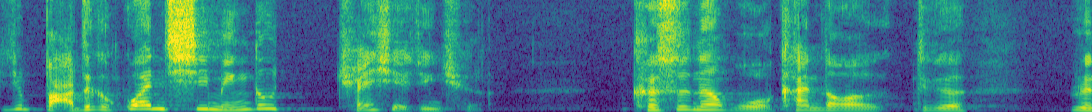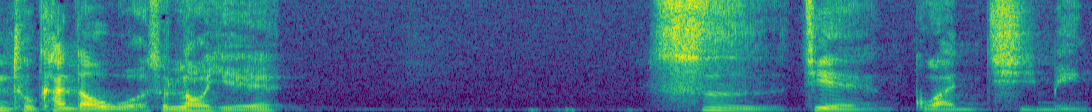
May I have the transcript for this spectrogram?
就把这个官其名都全写进去了。可是呢，我看到这个闰土看到我说：“老爷，世见观其名，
